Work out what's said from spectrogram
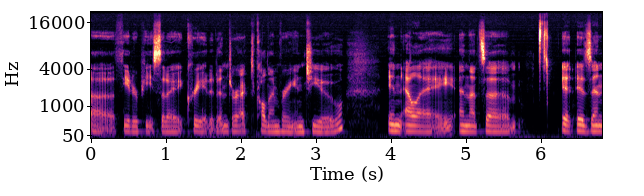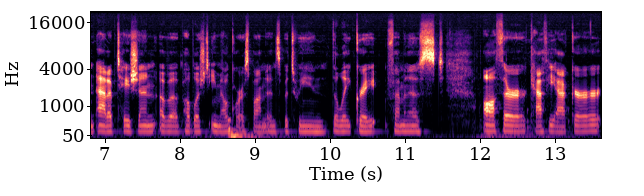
a theater piece that I created and direct called "I'm Very Into You" in LA, and that's a it is an adaptation of a published email correspondence between the late great feminist author Kathy Acker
